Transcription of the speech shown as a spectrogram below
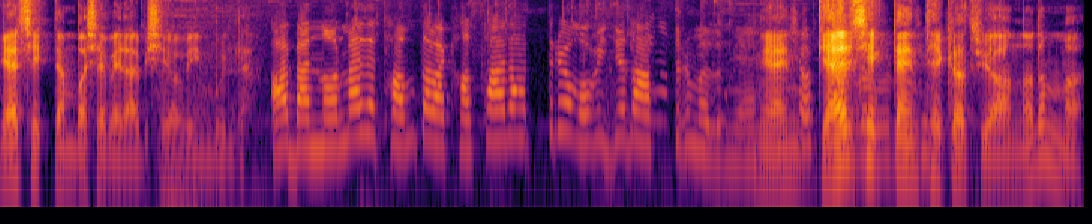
Gerçekten başa bela bir şey o Vayne Build'e. Abi ben normalde tam da bak hasar attırıyorum o videoda attırmadım ya. Yani Çok fazla gerçekten tek atıyor anladın mı?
